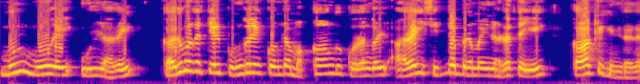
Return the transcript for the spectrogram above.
முன் மூளை உள்ளறை கருவகத்தில் புண்களை கொண்ட மக்காங்கு குரங்கள் அரை சித்த பிரமை நடத்தையை காட்டுகின்றன.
